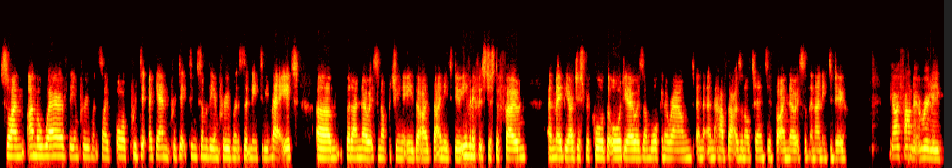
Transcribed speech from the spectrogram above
so I'm I'm aware of the improvements I've or predict again predicting some of the improvements that need to be made. Um, but I know it's an opportunity that I that I need to do, even if it's just a phone and maybe I just record the audio as I'm walking around and, and have that as an alternative, but I know it's something I need to do. Yeah, I found it really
